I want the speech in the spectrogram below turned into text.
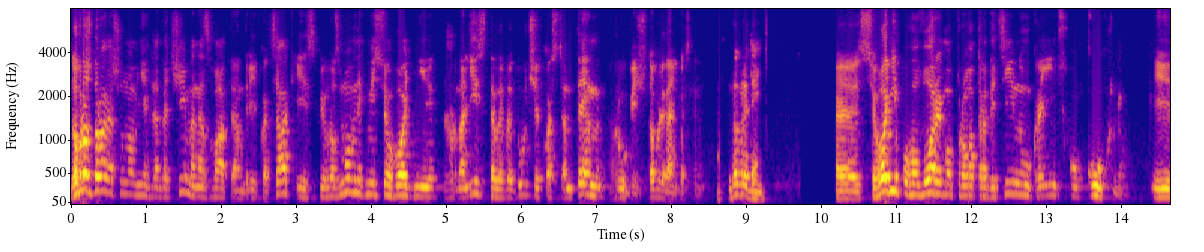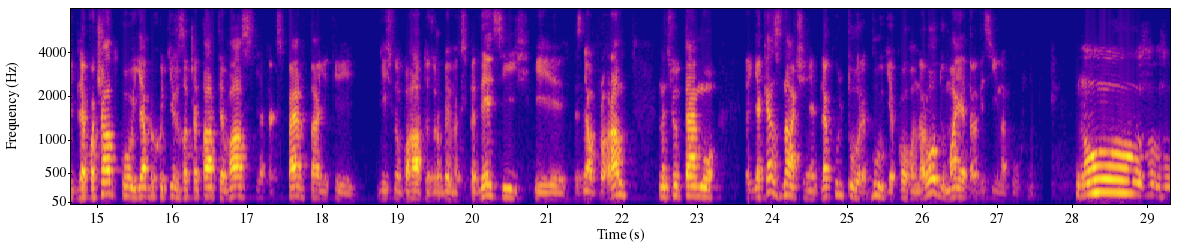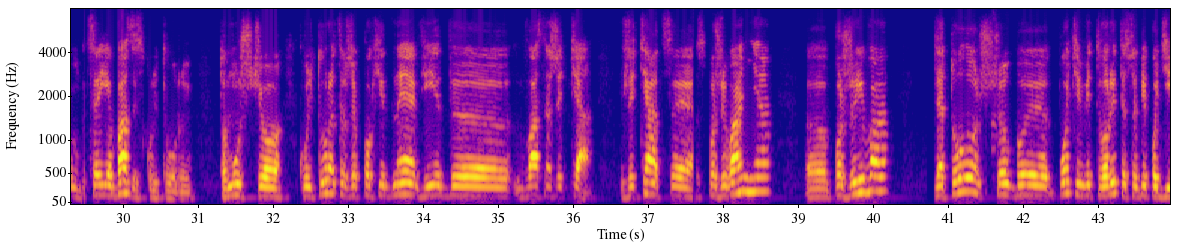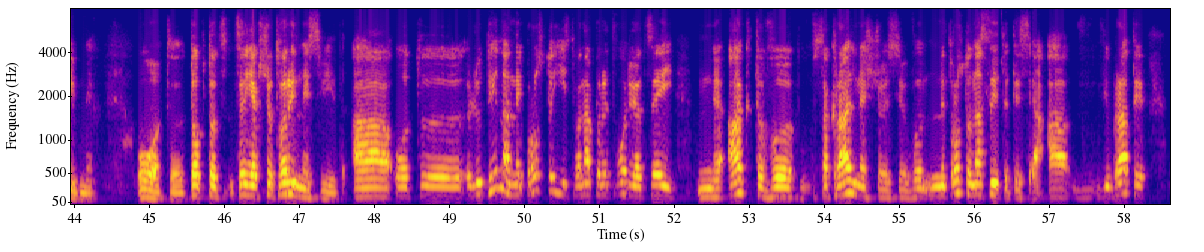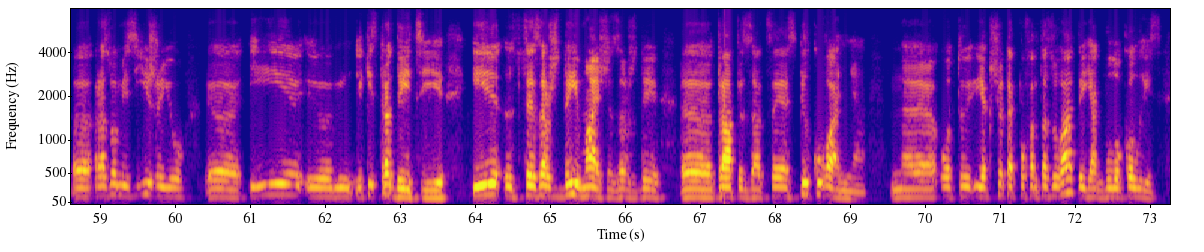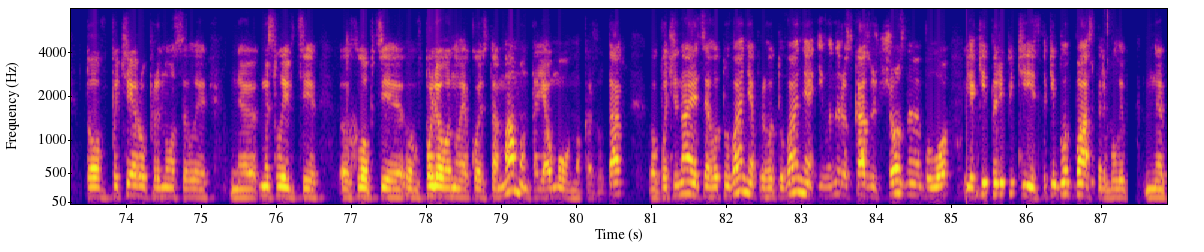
Доброго здоров'я, шановні глядачі. Мене звати Андрій Коцяк і співрозмовник мій сьогодні, журналіст, телеведучий Костянтин Грубіч. Добрий день, Костянтин. Добрий день. Е, сьогодні поговоримо про традиційну українську кухню. І для початку я би хотів запитати вас, як експерта, який дійсно багато зробив експедицій і зняв програм на цю тему. Яке значення для культури будь-якого народу має традиційна кухня? Ну це є базис культури, тому що культура це вже похідне від е, власне життя. Життя це споживання, е, пожива для того, щоб потім відтворити собі подібних. От, тобто, це якщо тваринний світ. А от е, людина не просто їсть, вона перетворює цей акт в сакральне щось, в не просто насититися, а вібрати е, разом із їжею е, і е, якісь традиції, і це завжди, майже завжди трапеза, це спілкування. От якщо так пофантазувати, як було колись, то в печеру приносили мисливці, хлопці впольованого якогось там мамонта, я умовно кажу, так? Починається готування, приготування, і вони розказують, що з ними було, які перипетії, такі блокбастери були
